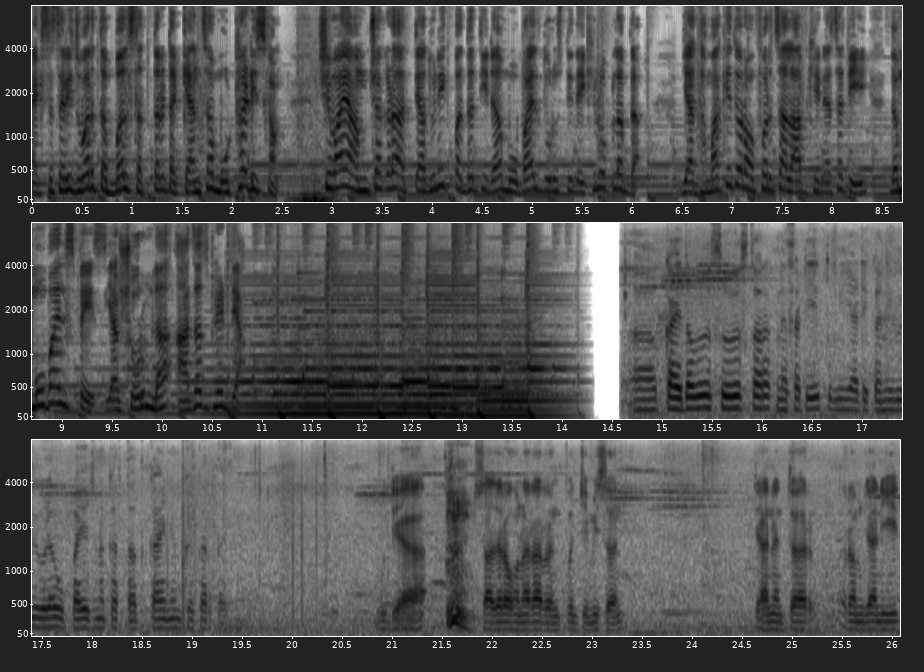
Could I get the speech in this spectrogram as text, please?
ऍक्सेसरीजवर तब्बल सत्तर टक्क्यांचा मोठा डिस्काउंट शिवाय आमच्याकडे अत्याधुनिक पद्धतीनं मोबाईल दुरुस्ती देखील उपलब्ध. या धमाकेदार ऑफरचा लाभ घेण्यासाठी द मोबाईल स्पेस या शोरूमला आजच भेट द्या. कायदा व सुव्यवस्था राखण्यासाठी तुम्ही या ठिकाणी वेगवेगळ्या उपाययोजना करतात. काय नेमकं करताय? उद्या साजरा होणारा रंगपंचमी सण. त्यानंतर रमजान ईद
